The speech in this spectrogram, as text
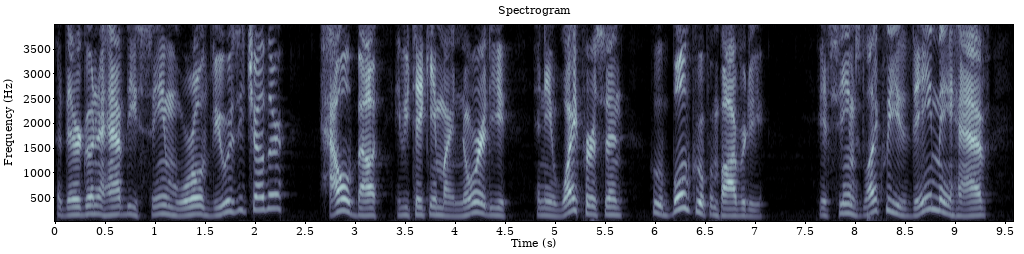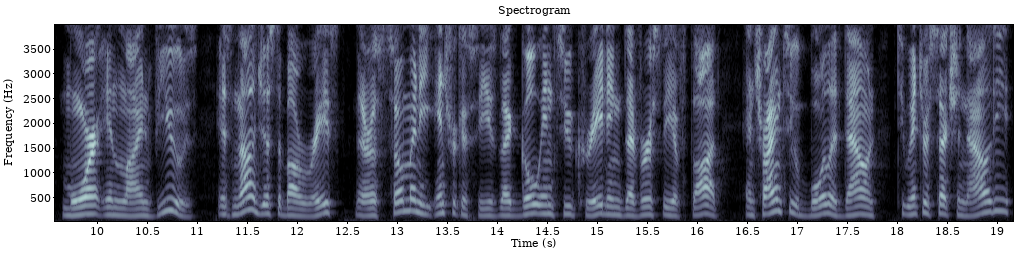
that they're going to have the same worldview as each other? How about if you take a minority and a white person who both grew up in poverty? It seems likely they may have more in line views. It's not just about race, there are so many intricacies that go into creating diversity of thought and trying to boil it down to intersectionality.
